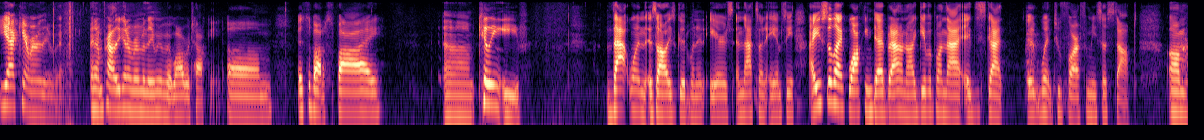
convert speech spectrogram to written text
Yeah, I can't remember the name of it, and I'm probably gonna remember the name of it while we're talking. Um, it's about a spy. Um, Killing Eve that one is always good when it airs, and that's on AMC. I used to like Walking Dead, but I don't know. I gave up on that. It just got it went too far for me, so stopped. Um,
